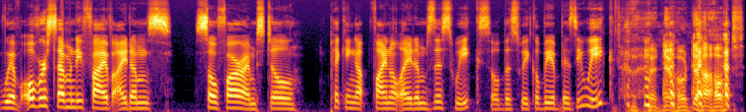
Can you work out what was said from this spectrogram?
we have over 75 items so far. I'm still picking up final items this week, so this week will be a busy week. no doubt.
